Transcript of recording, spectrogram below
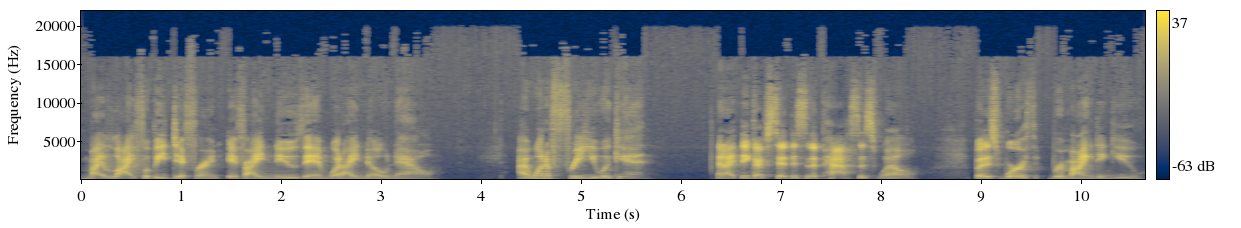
My life would be different if I knew then what I know now. I want to free you again. And I think I've said this in the past as well, but it's worth reminding you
